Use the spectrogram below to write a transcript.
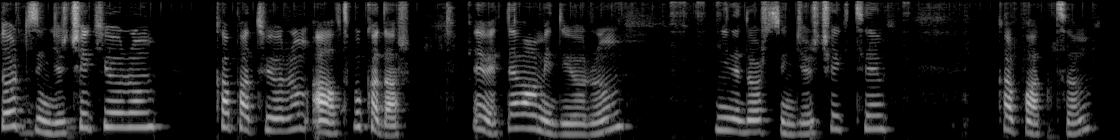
4 zincir çekiyorum. Kapatıyorum. 6. Bu kadar. Evet devam ediyorum. Yine 4 zincir çektim. Kapattım.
